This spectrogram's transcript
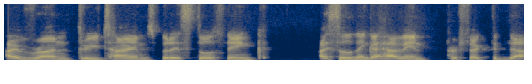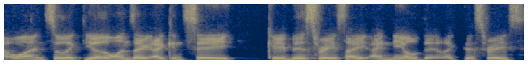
I've run three times, but I still think I still think I haven't perfected that one. So like the other ones, I, I can say, okay, this race I I nailed it. Like this race,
